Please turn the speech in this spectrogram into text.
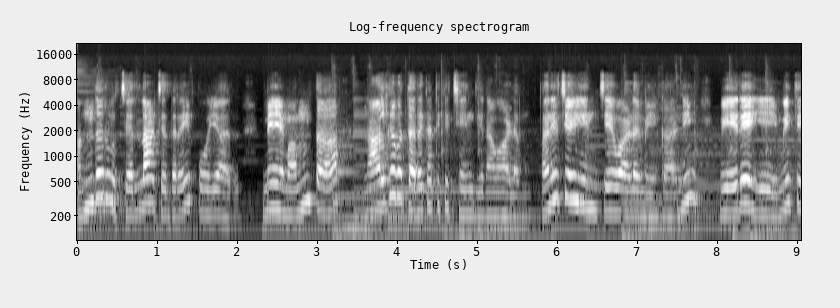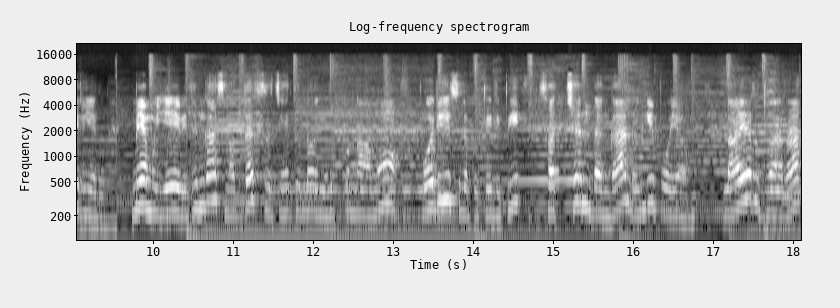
అందరూ చెల్లా చెదరైపోయారు మేమంతా నాలుగవ తరగతికి చెందిన వాళ్ళము పని చేయించే వాళ్ళమే కానీ వేరే ఏమీ తెలియదు. మేము ఏ విధంగా స్మగ్లర్స్ చేతుల్లో ఇరుక్కున్నామో పోలీసులకు తెలిపి స్వచ్ఛందంగా లొంగిపోయాము. లాయర్ ద్వారా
